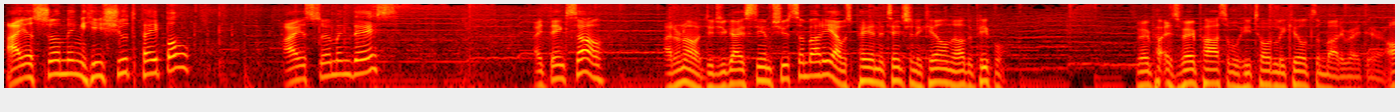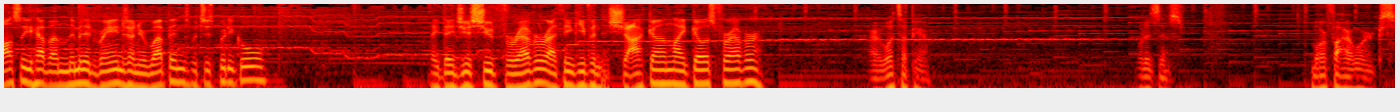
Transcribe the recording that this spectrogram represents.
I assuming he shoot people? I assuming this? I think so. I don't know. Did you guys see him shoot somebody? I was paying attention to killing the other people. It's very, it's very possible he totally killed somebody right there. Also, you have unlimited range on your weapons, which is pretty cool. Like, they just shoot forever. I think even the shotgun, like, goes forever. All right, what's up here? What is this? More fireworks.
